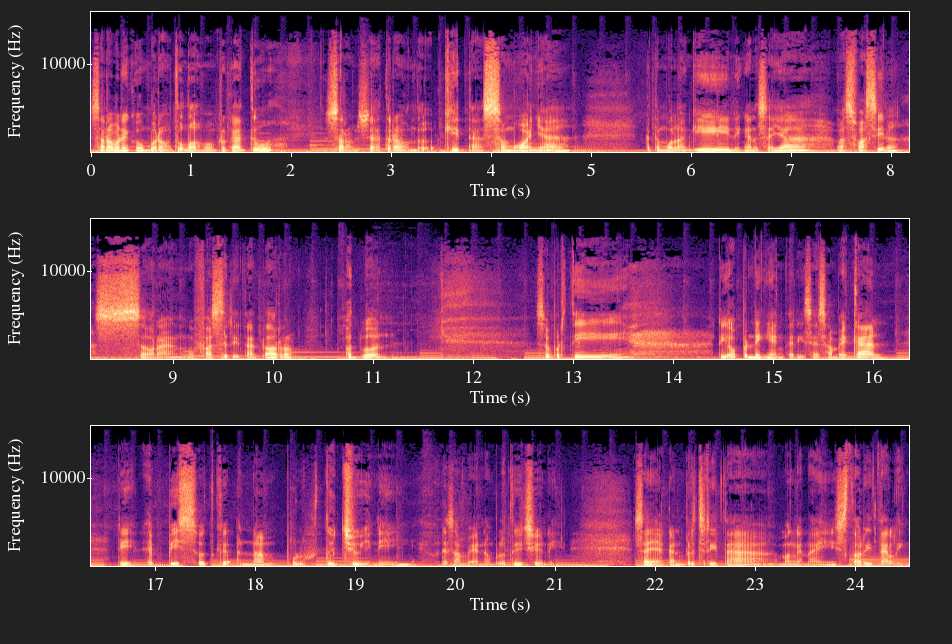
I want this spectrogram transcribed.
Assalamualaikum warahmatullahi wabarakatuh. Salam sejahtera untuk kita semuanya. Ketemu lagi dengan saya Mas Fasil, seorang fasilitator outbound. Seperti di opening yang tadi saya sampaikan di episode ke-67 ini, udah sampai 67 nih. Saya akan bercerita mengenai storytelling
